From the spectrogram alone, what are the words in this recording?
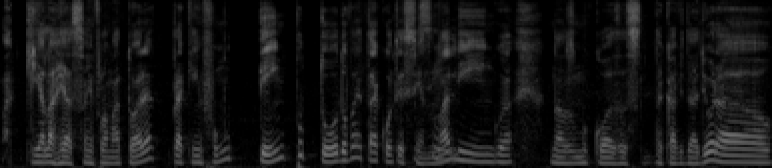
aquela reação inflamatória, para quem fuma, tempo todo vai estar tá acontecendo Sim. na língua, nas mucosas da cavidade oral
